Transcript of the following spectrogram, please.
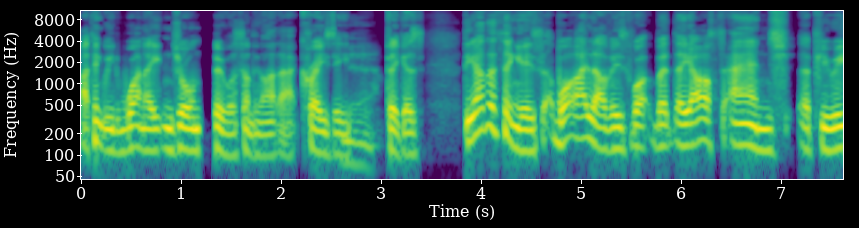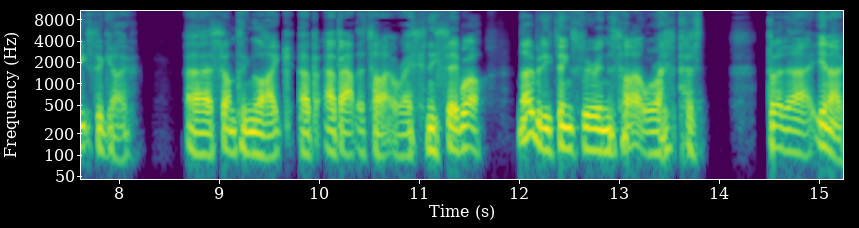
I think we'd won eight and drawn two or something like that. Crazy Yeah. figures. The other thing is what I love is what but they asked Ange a few weeks ago uh, something like ab- about the title race, and he said, "Well, nobody thinks we're in the title race, but but uh, you know."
